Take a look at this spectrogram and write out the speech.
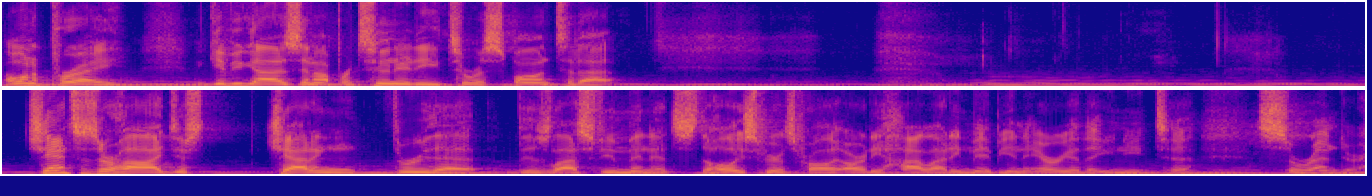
I want to pray and give you guys an opportunity to respond to that. Chances are high, just chatting through that these last few minutes, the Holy Spirit's probably already highlighting maybe an area that you need to surrender.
